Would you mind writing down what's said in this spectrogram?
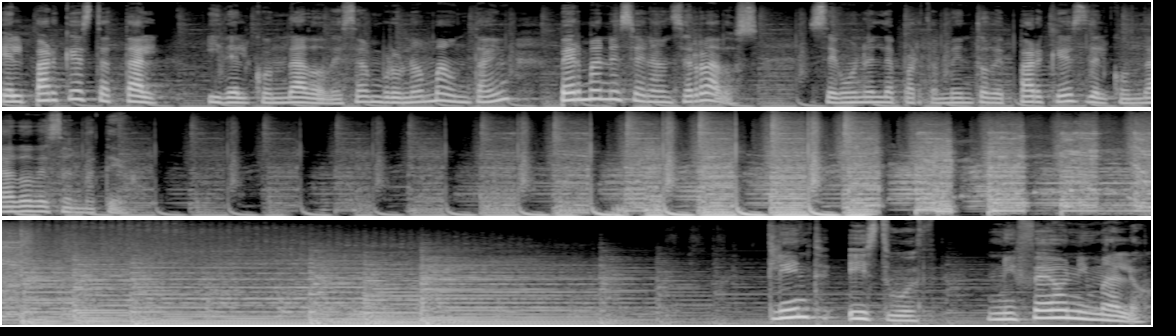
el parque estatal y del condado de San Bruno Mountain permanecerán cerrados, según el Departamento de Parques del condado de San Mateo. Clint Eastwood, ni feo ni malo.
